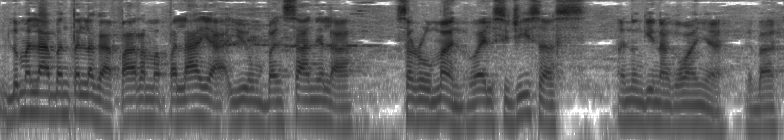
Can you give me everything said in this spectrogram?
lumalaban talaga para mapalaya yung bansa nila sa Roman. While si Jesus, anong ginagawa niya? Diba?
